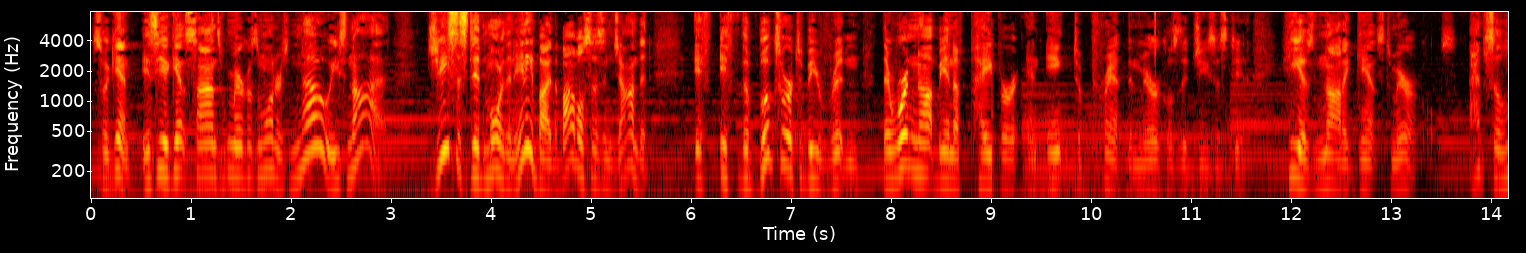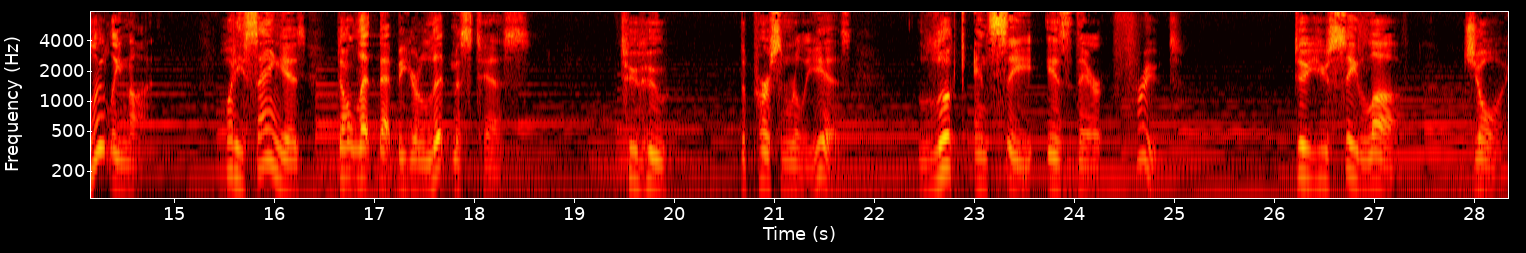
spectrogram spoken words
So again, is he against signs, miracles, and wonders? No, he's not. Jesus did more than anybody. The Bible says in John that if, if the books were to be written, there would not be enough paper and ink to print the miracles that Jesus did. He is not against miracles. Absolutely not. What he's saying is, don't let that be your litmus test to who the person really is. Look and see is there fruit? Do you see love, joy,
